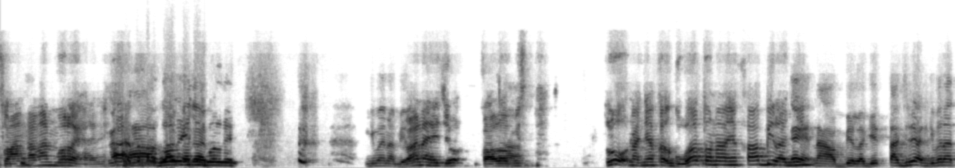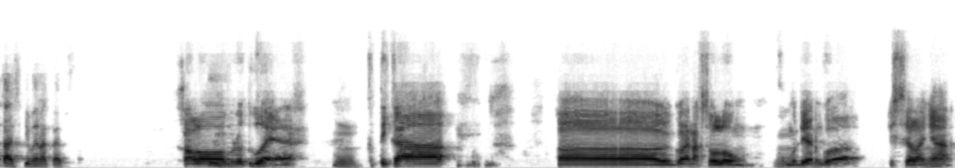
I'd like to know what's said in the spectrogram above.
Selangkangan boleh anjing. Ah, boleh boleh. Gimana, Bil? Gimana ya, Jo? Kalau Nah. mis lu nanya ke gua atau nanya ke Abil Eh, anjing? Nabil lagi. Tajrian, gimana, Taj? Gimana, Taj? Kalau menurut gua ya, Hmm. ketika eh gue anak sulung, kemudian gue istilahnya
